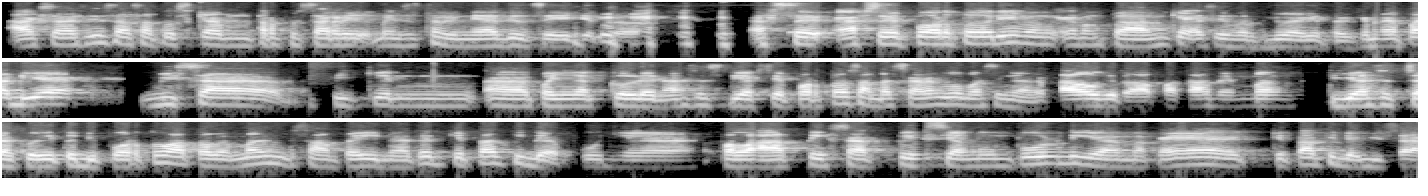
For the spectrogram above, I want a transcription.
Alex Telles ini salah satu scam terbesar Manchester United sih gitu. FC FC Porto ini emang emang bangke sih menurut gue gitu. Kenapa dia bisa bikin uh, banyak gol dan assist di FC Porto. Sampai sekarang gue masih nggak tahu gitu apakah memang dia sejago itu di Porto atau memang sampai United kita tidak punya pelatih set piece yang mumpuni ya. Makanya kita tidak bisa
